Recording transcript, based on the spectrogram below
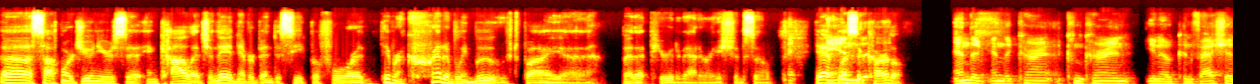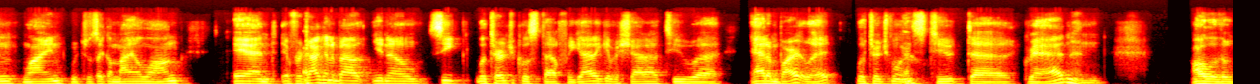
uh, sophomore juniors uh, in college, and they had never been to Seek before. They were incredibly moved by uh, by that period of adoration. So, yeah, And blessed the- Carlo. and the and the current concurrent you know confession line which was like a mile long and if we're talking about you know seek liturgical stuff we got to give a shout out to uh, adam bartlett liturgical Yeah. institute uh, grad and all of the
